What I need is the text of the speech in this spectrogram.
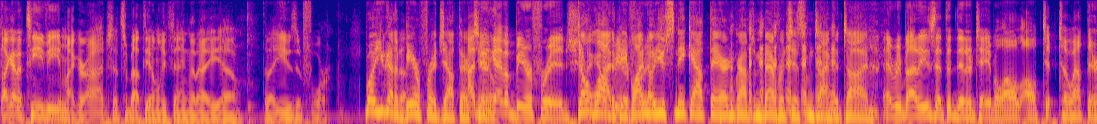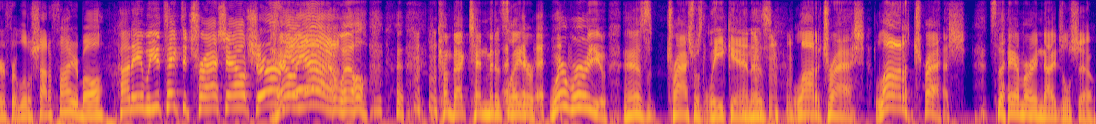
I got a TV in my garage. That's about the only thing that I uh, that I use it for. Well, you got a beer fridge out there too. I do have a beer fridge. Don't lie to people. I know you sneak out there and grab some beverages from time to time. Everybody's at the dinner table. I'll, I'll tiptoe out there for a little shot of Fireball. Honey, will you take the trash out? Sure, Hell yeah. yeah, I will. Come back 10 minutes later. Where were you? As trash was leaking. As a lot of trash. A lot of trash. It's the Hammer and Nigel show.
